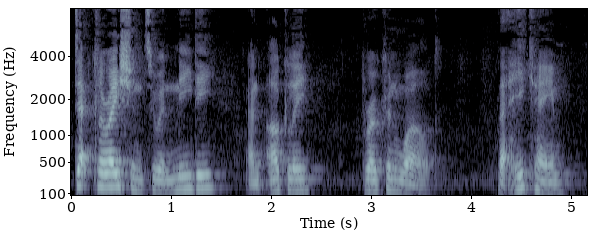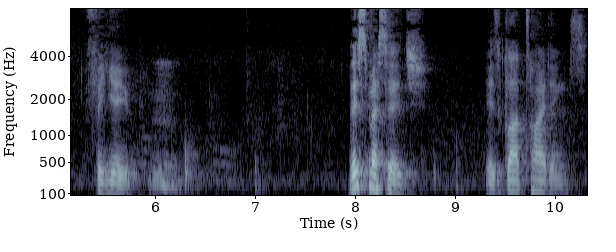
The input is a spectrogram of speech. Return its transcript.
declaration to a needy and ugly, broken world that He came for you. Mm. This message is glad tidings.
